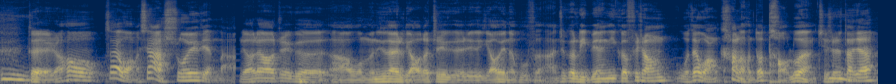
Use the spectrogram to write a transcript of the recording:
嗯，对，然后再往下说一点吧，聊聊这个啊，我们就在聊的这个这个谣言的部分啊，这个里边一个非常，我在网上看了很多讨论，其实大家，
